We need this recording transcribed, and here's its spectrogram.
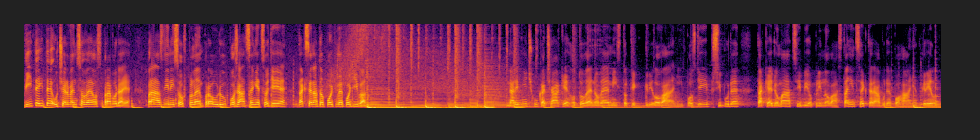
Vítejte u červencového zpravodaje. Prázdniny jsou v plném proudu, pořád se něco děje, tak se na to pojďme podívat. Na rybníčku Kačák je hotové nové místo ke grilování. Později přibude také domácí bioplynová stanice, která bude pohánět grill.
